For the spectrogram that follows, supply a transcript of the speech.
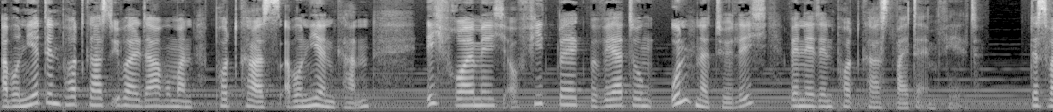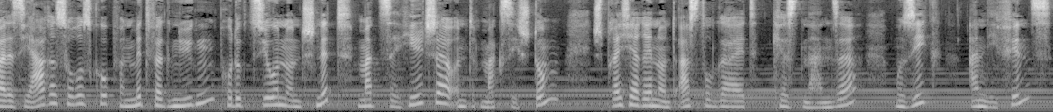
Abonniert den Podcast überall da, wo man Podcasts abonnieren kann. Ich freue mich auf Feedback, Bewertung und natürlich, wenn ihr den Podcast weiterempfehlt. Das war das Jahreshoroskop von Mitvergnügen, Produktion und Schnitt Matze Hilscher und Maxi Stumm, Sprecherin und Astroguide Kirsten Hanser, Musik Andy Finz,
